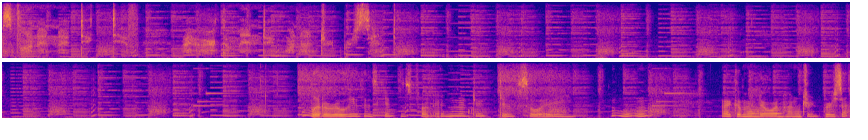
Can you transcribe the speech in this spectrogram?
Is fun and addictive. I recommend it 100%. Literally, this game is fun and addictive, so I mm, recommend it 100%.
